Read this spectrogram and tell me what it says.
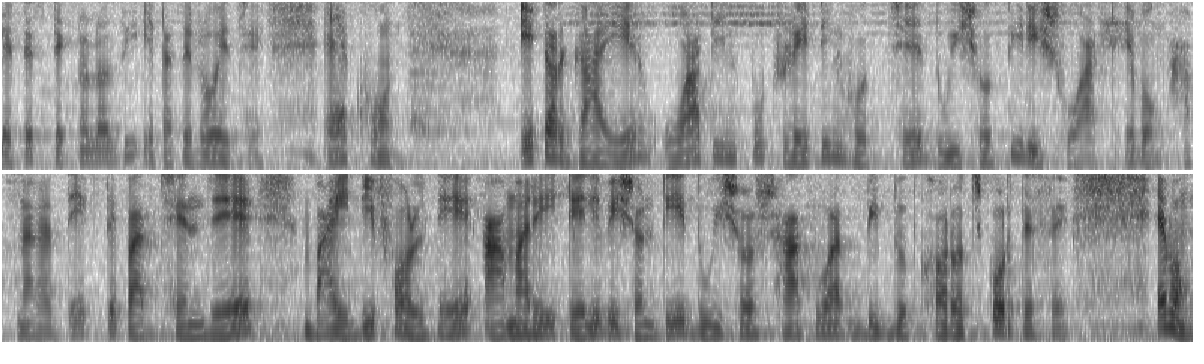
লেটেস্ট টেকনোলজি এটাতে রয়েছে। এখন এটার গায়ের ওয়াট ইনপুট রেটিং হচ্ছে দুইশো তিরিশ ওয়াট এবং আপনারা দেখতে পাচ্ছেন যে বাই ডিফল্টে আমার এই টেলিভিশনটি দুইশো ষাট ওয়াট বিদ্যুৎ খরচ করতেছে। এবং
